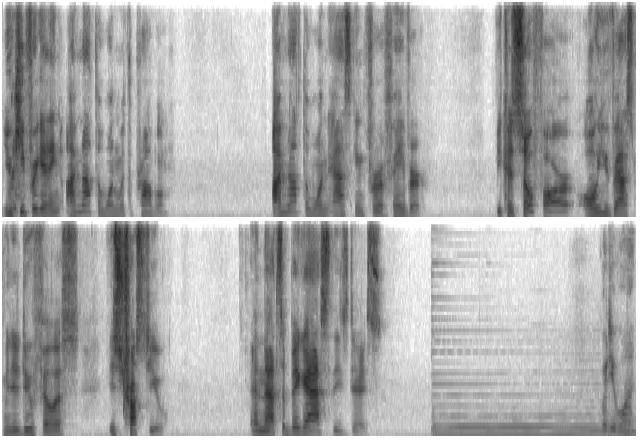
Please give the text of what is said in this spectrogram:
You What- keep forgetting, I'm not the one with the problem. I'm not the one asking for a favor. Because so far, all you've asked me to do, Phyllis, is trust you. And that's a big ask these days. What do you want?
